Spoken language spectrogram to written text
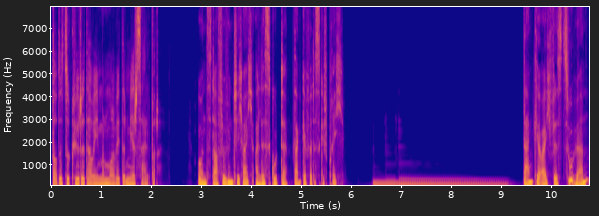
Dazu gehören auch immer mal wieder mir selber. Und dafür wünsche ich euch alles Gute. Danke für das Gespräch. Danke euch fürs Zuhören.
